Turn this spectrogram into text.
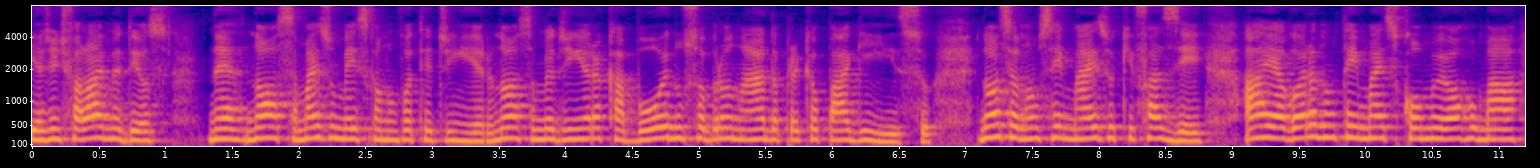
e a gente fala, ai meu Deus, né? Nossa, mais um mês que eu não vou ter dinheiro. Nossa, meu dinheiro acabou e não sobrou nada para que eu pague isso. Nossa, eu não sei mais o que fazer. Ai, agora não tem mais como eu arrumar,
